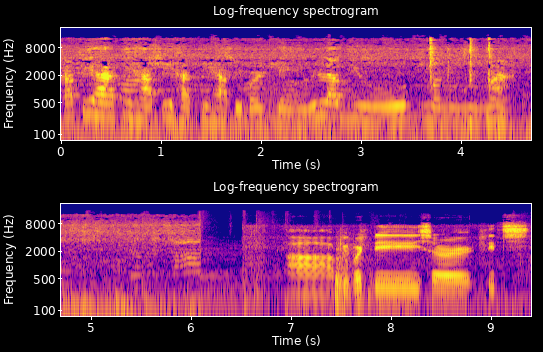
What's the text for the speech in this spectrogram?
happy, happy, happy, happy, happy birthday. We love you. Mwah. Ah, happy birthday, Sir Tits.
